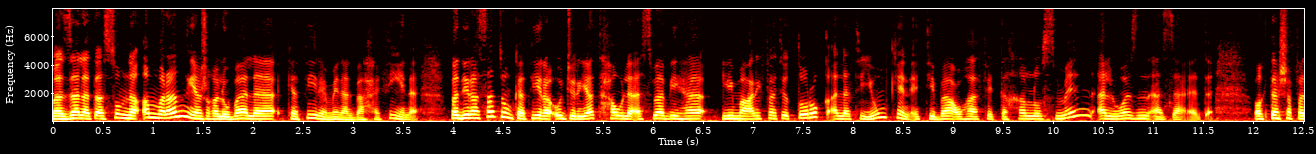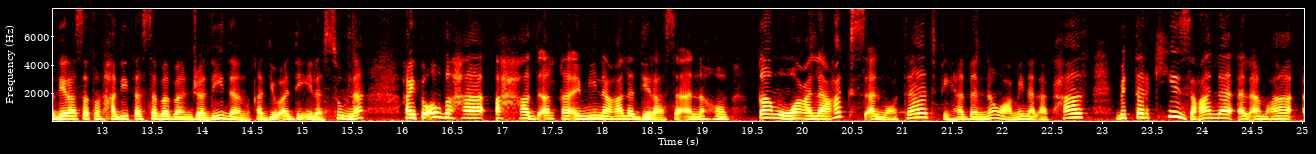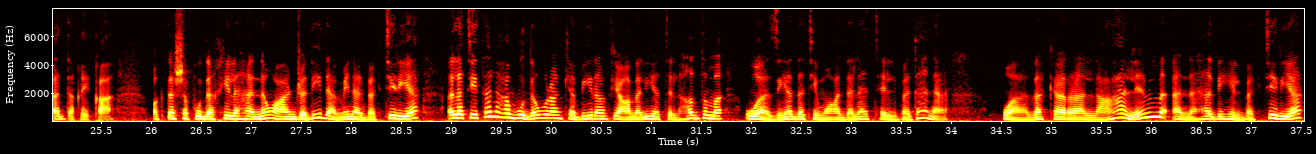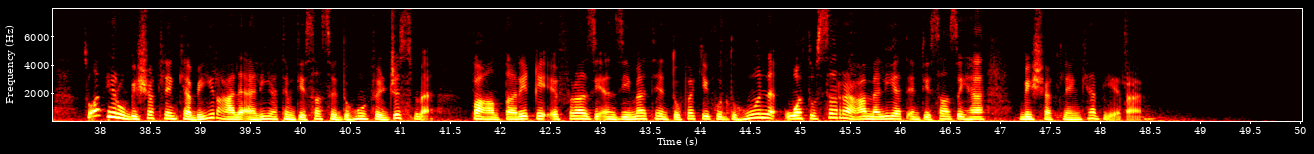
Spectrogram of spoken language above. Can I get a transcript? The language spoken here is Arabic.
ما زالت السمنة أمرا يشغل بال كثير من الباحثين. فدراسات كثيرة أجريت حول أسبابها لمعرفة الطرق التي يمكن اتباعها في التخلص من الوزن الزائد. واكتشفت دراسة حديثة سببا جديدا قد يؤدي إلى السمنة حيث أوضح أحد القائمين على الدراسة أنهم قاموا على عكس المعتاد في هذا النوع من الأبحاث بالتركيز على الأمعاء الدقيقة. واكتشفوا داخلها نوعا جديدا من البكتيريا التي تلعب دورا كبيرا في عملية الهضم وزيادة معدلات البدانة. وذكر العالم أن هذه البكتيريا تؤثر بشكل كبير على آلية امتصاص الدهون في الجسم. فعن طريق إفراز أنزيمات تفكك الدهون وتسرع عملية امتصاصها بشكل كبير.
